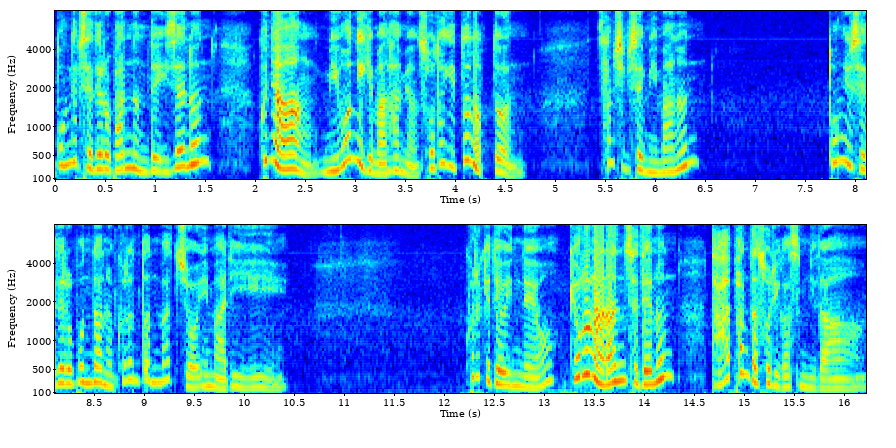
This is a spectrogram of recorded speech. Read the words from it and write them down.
독립 세대로 봤는데 이제는 그냥 미혼이기만 하면 소득이 있든 없든 30세 미만은 동일 세대로 본다는 그런 뜻 맞죠 이 말이? 그렇게 되어 있네요. 결혼 안 한 세대는 다 합한다 소리 같습니다.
